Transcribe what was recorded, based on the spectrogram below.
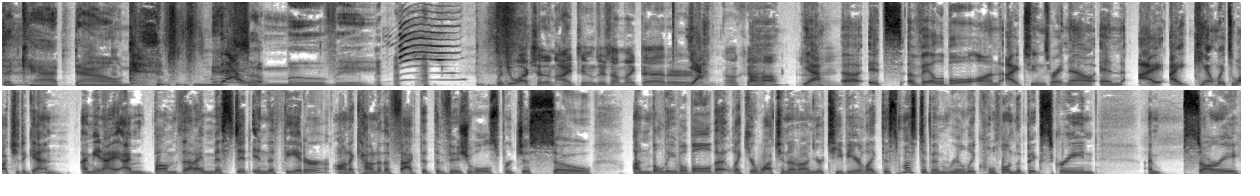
the cat down. It's a movie. Would you watch it on iTunes or something like that? Or Yeah. Okay. Uh huh. Yeah. right. Uh, it's available on iTunes right now, and I I can't wait to watch it again. I mean, I, I'm bummed that I missed it in the theater on account of the fact that the visuals were just so unbelievable that like you're watching it on your TV, you're like, this must have been really cool on the big screen. I'm sorry,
